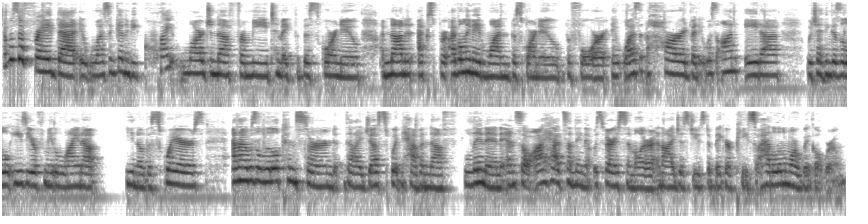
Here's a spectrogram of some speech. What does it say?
I was afraid that it wasn't going to be quite large enough for me to make the Biscornu. I'm not an expert. I've only made one Biscornu before. It wasn't hard, but it was on Aida, which I think is a little easier for me to line up, you know, the squares. And I was a little concerned that I just wouldn't have enough linen. And so I had something that was very similar and I just used a bigger piece. So I had a little more wiggle room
